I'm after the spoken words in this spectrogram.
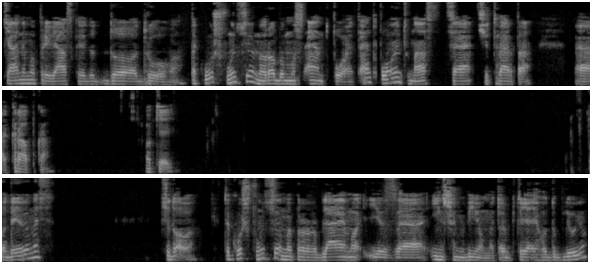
тянемо прив'язкою до, до другого. Таку ж функцію ми робимо з endpoint. Endpoint у нас це четверта е, крапка. Окей. Подивимось. Чудово. Таку ж функцію ми проробляємо із е, іншими біомами. Тобто я його дублюю.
